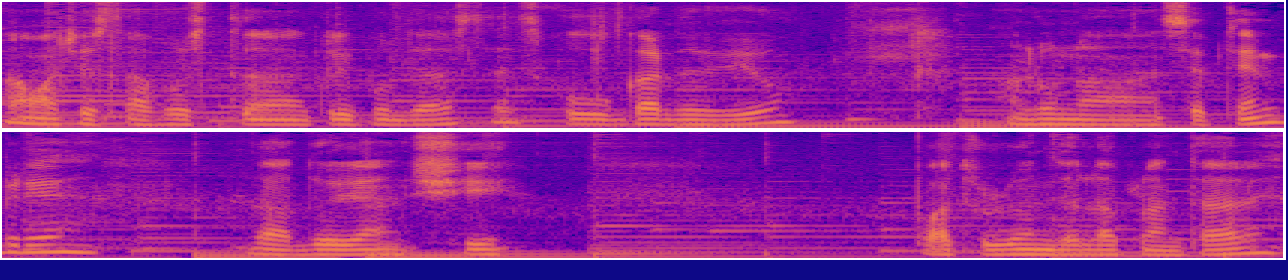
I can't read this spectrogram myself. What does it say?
Cam acesta a fost uh, clipul de astăzi cu Garden View în luna septembrie, la 2 ani și 4 luni de la plantare.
